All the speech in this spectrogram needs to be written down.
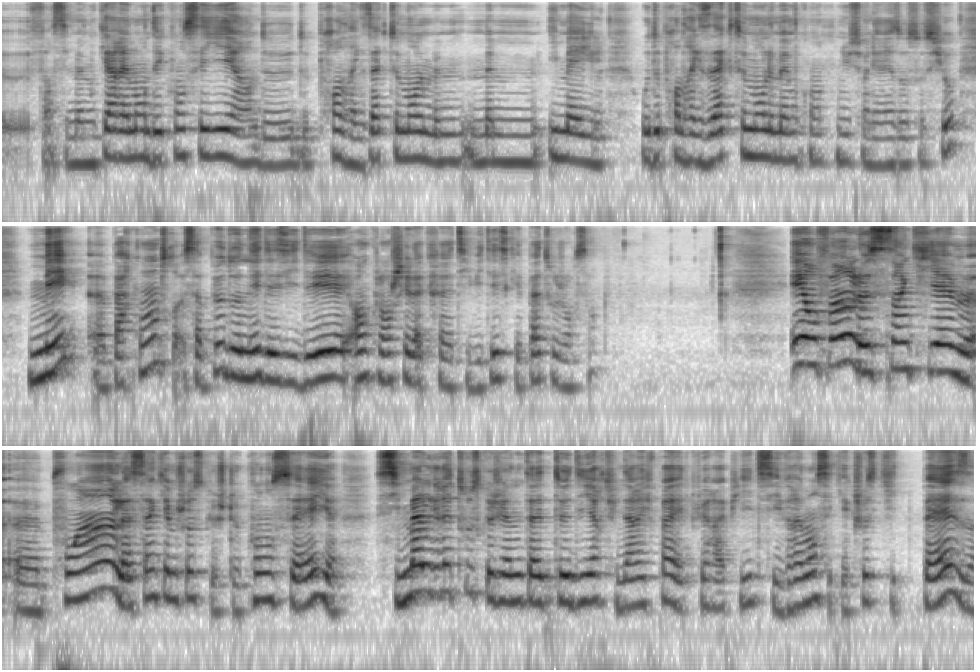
euh, enfin c'est même carrément déconseillé hein, de, prendre exactement le même, email ou de prendre exactement le même contenu sur les réseaux sociaux. Mais euh, par contre, ça peut donner des idées, enclencher la créativité, ce qui n'est pas toujours simple. Et enfin, le cinquième euh, point, la cinquième chose que je te conseille, si malgré tout ce que je viens de te dire, tu n'arrives pas à être plus rapide, si vraiment c'est quelque chose qui te pèse,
